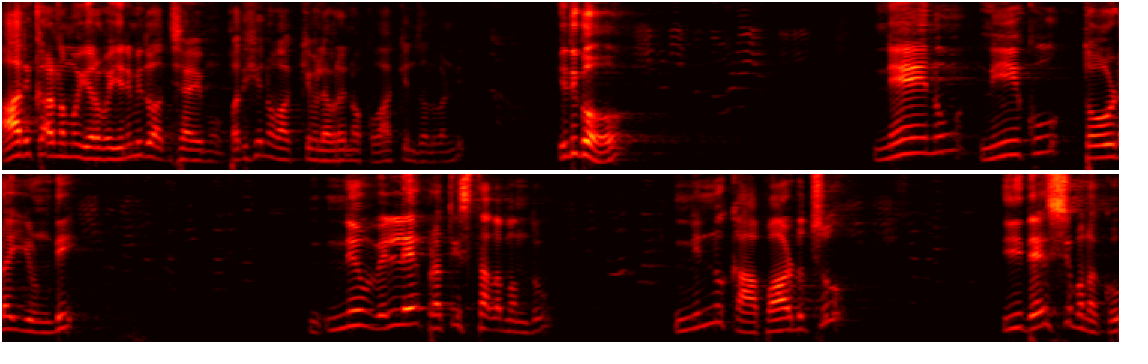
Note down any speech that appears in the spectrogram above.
ఆది కారణము ఇరవై ఎనిమిదో అధ్యాయము పదిహేను వాక్యములు ఎవరైనా ఒక వాక్యం చదవండి. ఇదిగో నేను నీకు తోడయ్యుండి నువ్వు వెళ్ళే ప్రతి స్థలమందు నిన్ను కాపాడుచు ఈ దేశమునకు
